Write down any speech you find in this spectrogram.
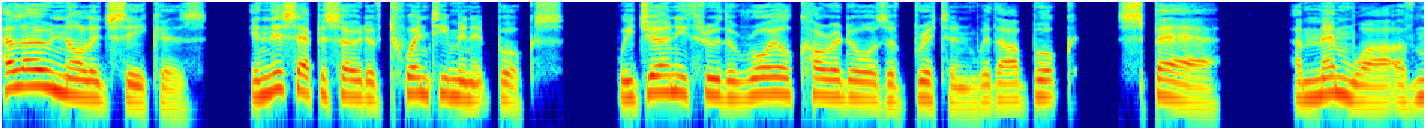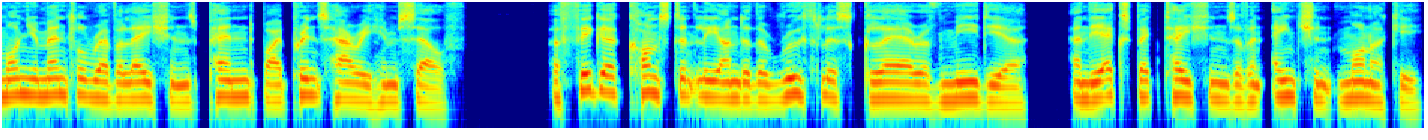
Hello, knowledge seekers. In this episode of 20 Minute Books, we journey through the royal corridors of Britain with our book, Spare, a memoir of monumental revelations penned by Prince Harry himself, a figure constantly under the ruthless glare of media and the expectations of an ancient monarchy.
